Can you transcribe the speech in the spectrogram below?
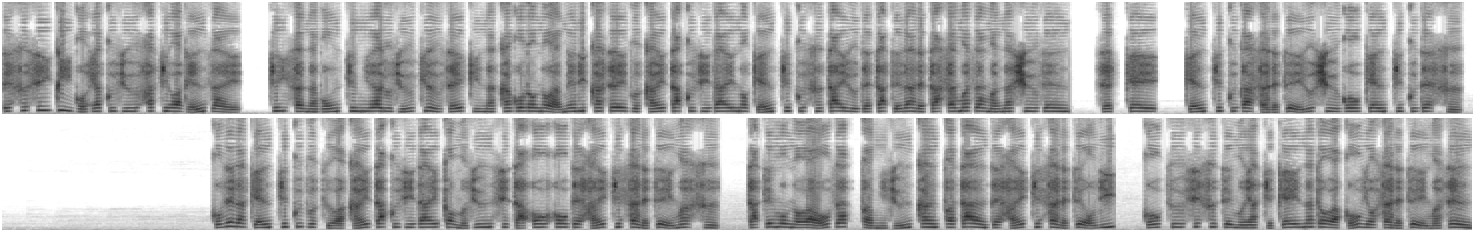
SCP-518 は現在、小さな盆地にある19世紀中頃のアメリカ西部開拓時代の建築スタイルで建てられた様々な修繕、設計、建築がされている集合建築です。これら建築物は開拓時代と矛盾した方法で配置されています。建物は大雑把に循環パターンで配置されており、交通システムや地形などは考慮されていません。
